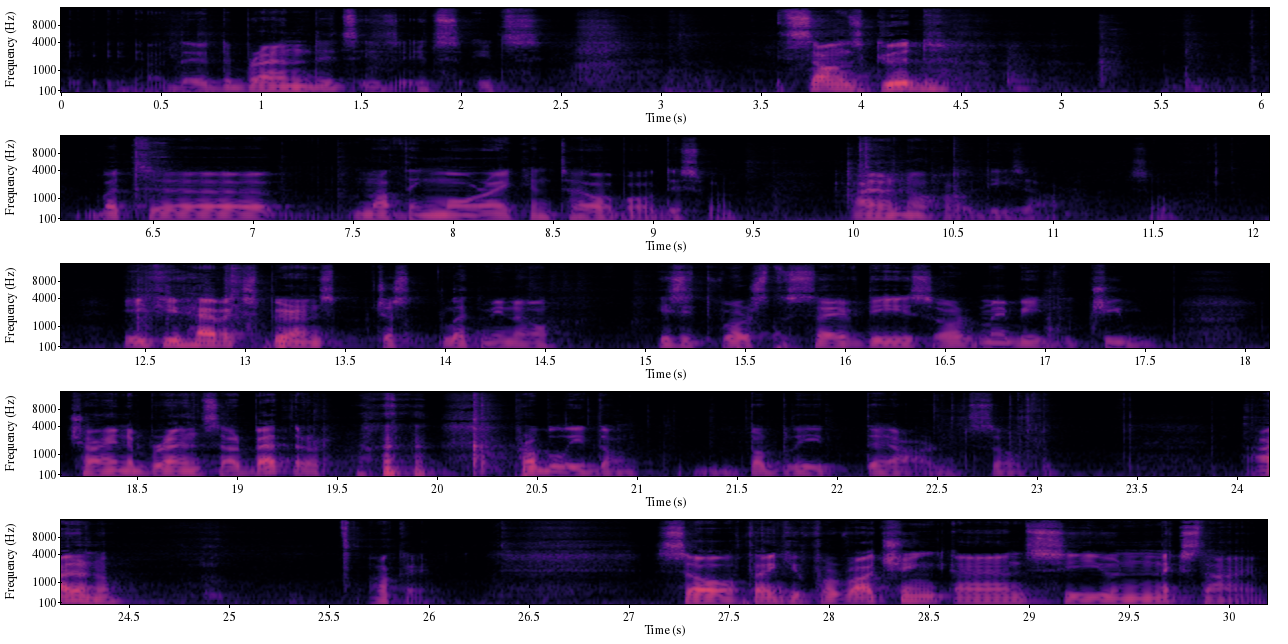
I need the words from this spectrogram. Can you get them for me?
the the brand it's it's it's it's it sounds good but uh, nothing more I can tell about this one. I don't know how these are so. If you have experience just let me know. Is it worth to save these or maybe the cheap China brands are better? Probably don't. Probably they aren't so I don't know. Okay. So thank you for watching and see you next time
